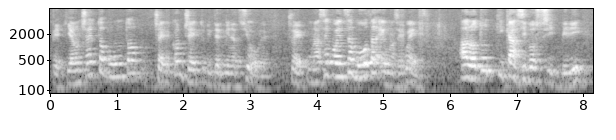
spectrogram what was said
Perché a un certo punto c'è il concetto di terminazione, cioè una sequenza vuota è una sequenza. Allora, tutti i casi possibili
